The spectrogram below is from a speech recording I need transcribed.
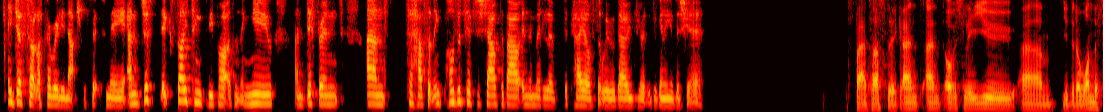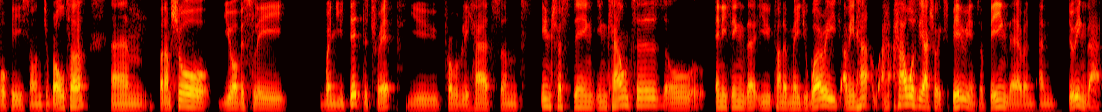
it just felt like a really natural fit for me and just exciting to be part of something new and different and to have something positive to shout about in the middle of the chaos that we were going through at the beginning of this year fantastic and and obviously you um you did a wonderful piece on gibraltar um but i'm sure you obviously when you did the trip, you probably had some interesting encounters or anything that you kind of made you worried. I mean, how how was the actual experience of being there and, and doing that?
